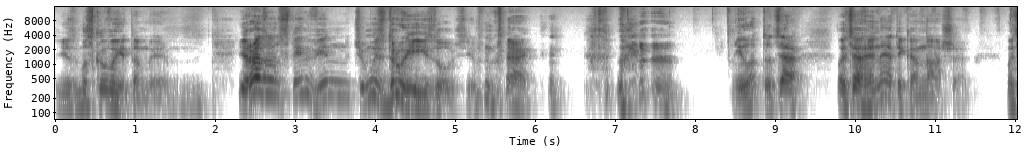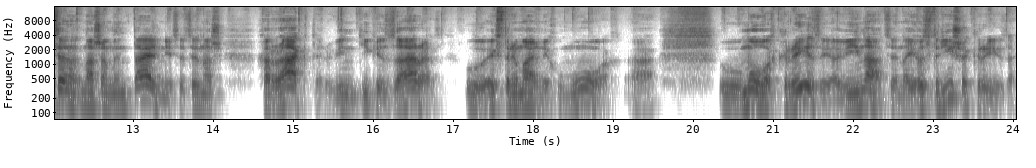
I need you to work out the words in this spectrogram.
із московитами. І разом з тим він чомусь другий зовсім. Так. І от оця, оця генетика наша, оця наша ментальність, оце наш характер, він тільки зараз у екстремальних умовах, а у умовах кризи, а війна це найгостріша криза,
